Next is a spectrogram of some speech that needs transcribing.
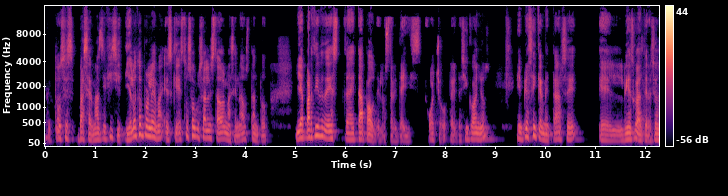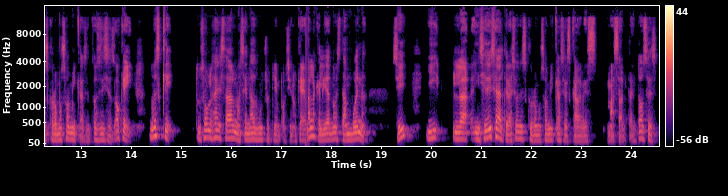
Entonces va a ser más difícil. Y el otro problema es que estos óvulos han estado almacenados tanto y a partir de esta etapa o de los 38 o 35 años, empieza a incrementarse el riesgo de alteraciones cromosómicas. Entonces dices, ok, no es que tus óvulos hayan estado almacenados mucho tiempo, sino que además la calidad no es tan buena, ¿sí? Y la incidencia de alteraciones cromosómicas es cada vez más alta. Entonces,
